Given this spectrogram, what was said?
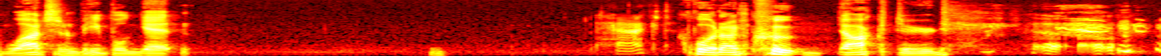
watching people get Hacked. quote unquote doctored.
